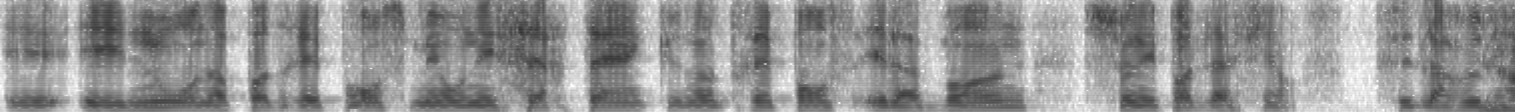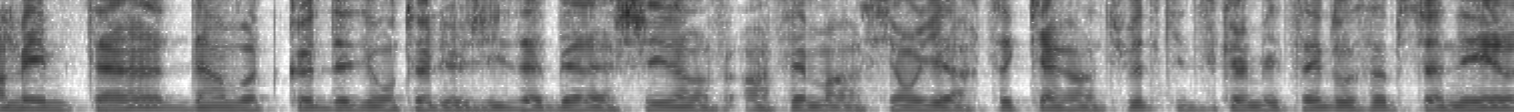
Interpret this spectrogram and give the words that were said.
et, et nous, on n'a pas de réponse, mais on est certain que notre réponse est la bonne, ce n'est pas de la science. C'est de la Mais en même temps, dans votre code de déontologie, Isabelle Haché en, fait mention, il y a l'article 48 qui dit qu'un médecin doit s'abstenir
